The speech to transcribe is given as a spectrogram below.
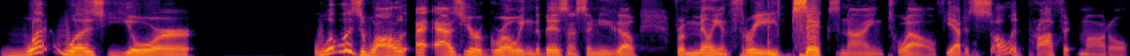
what was your what was while as you're growing the business and you go from million three six nine twelve you had a solid profit model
